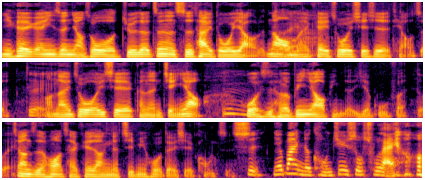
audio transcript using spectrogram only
你可以跟医生讲说，我觉得真的吃太多药了，那我们也可以做一些些的调整，对，来做一些可能减药，或者是合并药品的一些部分，对，这样子的话才可以让你的疾病获得一些控制。是，你要把你的恐惧说出来哦，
